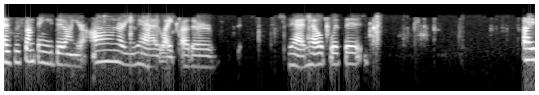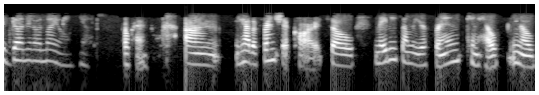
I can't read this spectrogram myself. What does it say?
Is this something you did on your own, or you had like other, had help with it? I've done it on my own. Yes. Okay. Um, you have a friendship card, so maybe some of your friends can help. You know,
